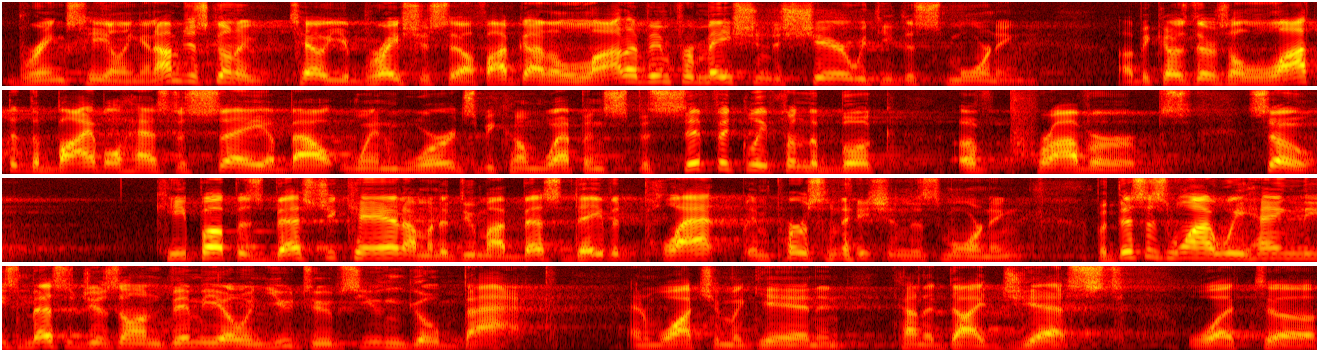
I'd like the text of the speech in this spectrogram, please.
brings healing. And I'm just going to tell you, brace yourself. I've got a lot of information to share with you this morning uh, because there's a lot that the Bible has to say about when words become weapons, specifically from the book of Proverbs. So keep up as best you can. I'm going to do my best David Platt impersonation this morning. But this is why we hang these messages on Vimeo and YouTube so you can go back and watch them again and kind of digest what, uh,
